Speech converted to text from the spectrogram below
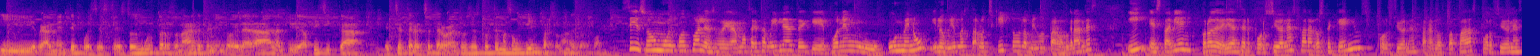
y realmente pues este, esto es muy personal dependiendo de la edad, la actividad física, etcétera, etcétera, ¿verdad? Entonces estos temas son bien personales, ¿verdad? Sí, son muy puntuales. Digamos, hay familias de que ponen un menú y lo mismo es para los chiquitos, lo mismo es para los grandes y está bien, pero debería ser porciones para los pequeños, porciones para los papás, porciones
